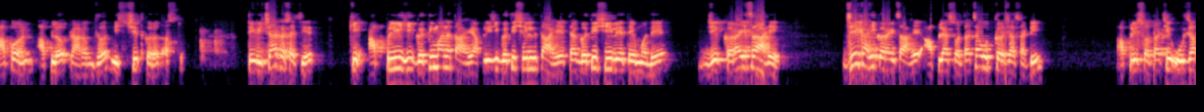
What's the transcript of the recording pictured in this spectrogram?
आपण आपलं प्रारब्ध निश्चित करत असतो. ते विचार कशाचे आहेत? की आपली ही गतिमानता आहे आपली जी गतिशीलता आहे त्या गतिशीलतेमध्ये जे करायचं आहे जे काही करायचं आहे आपल्या स्वतःच्या उत्कर्षासाठी आपली स्वतःची ऊर्जा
